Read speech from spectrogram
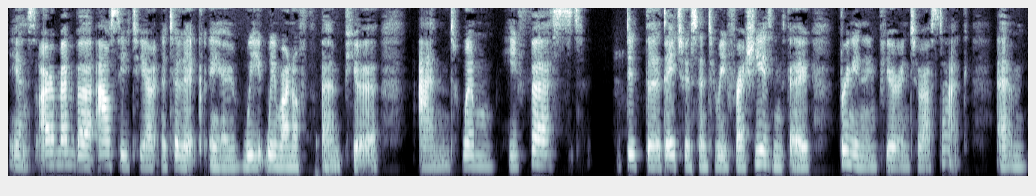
Yes, I remember our CTO at Natilik, you know, we, we run off um, Pure. And when he first did the data center refresh years ago, bringing in Pure into our stack, um,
